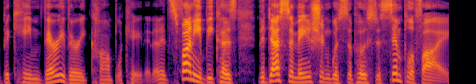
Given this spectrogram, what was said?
became very very complicated. And it's funny because the decimation was supposed to simplify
